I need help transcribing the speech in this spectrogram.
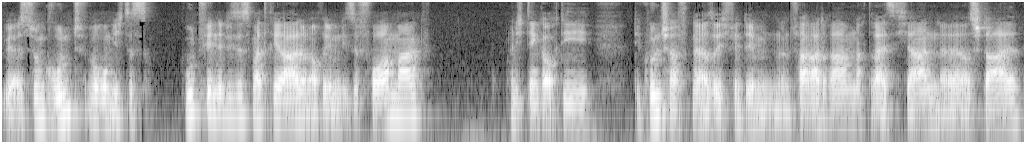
ist so ein Grund, warum ich das gut finde, dieses Material und auch eben diese Form mag. Und ich denke auch die, die Kundschaft. Ne? Also ich finde eben einen Fahrradrahmen nach 30 Jahren äh, aus Stahl,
